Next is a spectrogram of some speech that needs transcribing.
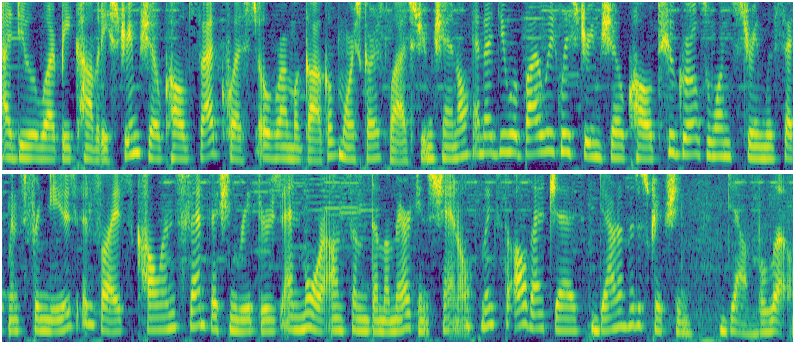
I do a LARPy comedy stream show called Side Quest over on Magog of Morskar's live stream channel, and I do a bi weekly stream show called Two Girls One Stream with segments for news, advice, call-ins, fanfiction read-throughs, and more on Some Dumb Americans channel. Links to all that jazz down in the description down below.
